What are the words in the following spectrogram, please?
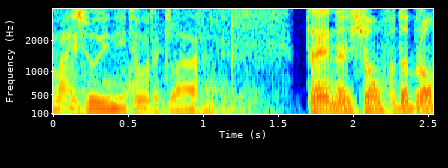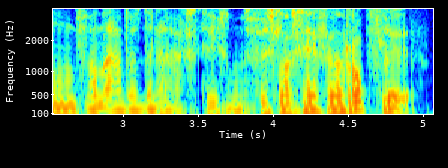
mij zul je niet horen klagen. Trainer John van der Brom van ADO Den Haag tegen verslaggever Rob Fleur.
